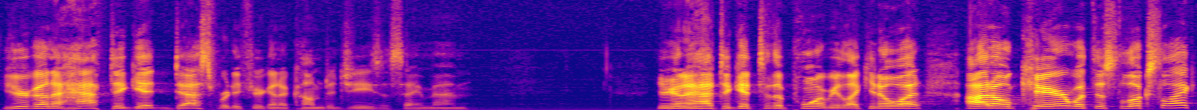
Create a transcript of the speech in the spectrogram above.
You're going to have to get desperate if you're going to come to Jesus. Amen. You're going to have to get to the point where you're like, you know what? I don't care what this looks like.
